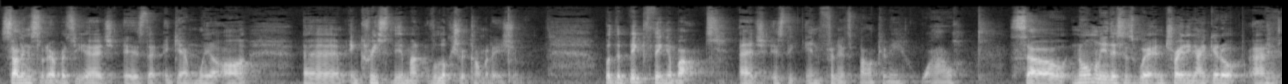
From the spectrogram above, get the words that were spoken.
selling Celebrity Edge is that again we are um, increasing the amount of luxury accommodation. But the big thing about Edge is the infinite balcony. Wow. So normally this is where in training I get up and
